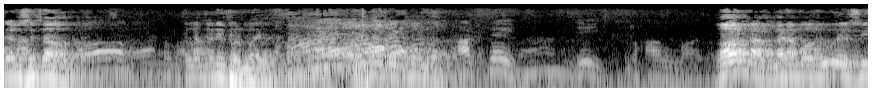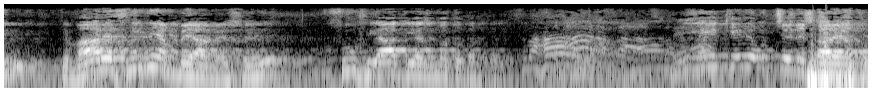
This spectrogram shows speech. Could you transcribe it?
دل سیدھا ہو۔ توجہ نہیں فرمائی۔ غور نال، میرا موضوع یہ سی کہ وارثین انبیاء میں سے صوفیاء کی عظمت و برتری یہ کہ اچے نے سارے کو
